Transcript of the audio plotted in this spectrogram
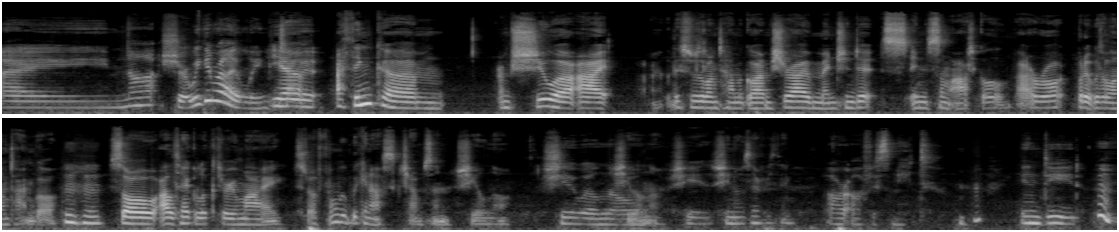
I'm not sure. We can probably link Yeah, to it. I think um, I'm sure I. This was a long time ago. I'm sure I mentioned it in some article that I wrote, but it was a long time ago. Mm-hmm. So I'll take a look through my stuff, and we, can ask Chamson. She'll know. She will know. She will know. She she knows everything. Our office mate. Indeed. Hmm.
